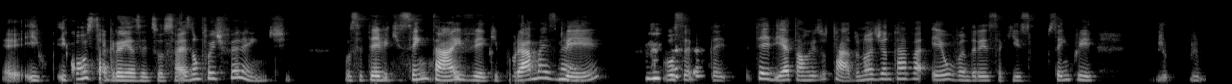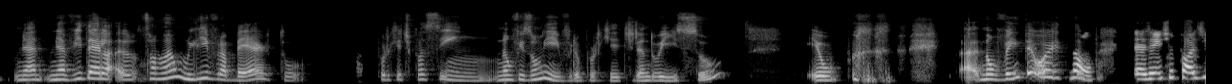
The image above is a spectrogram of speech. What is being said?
É, e, e, com o Instagram e as redes sociais não foi diferente. Você teve que sentar e ver que por A mais B é. você te, teria tal resultado. Não adiantava eu, Vandressa, que sempre minha, minha vida ela, só não é um livro aberto, porque, tipo assim, não fiz um livro, porque tirando isso, eu. 98. Não, a gente pode,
